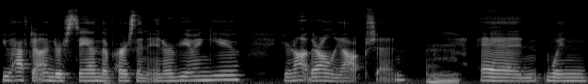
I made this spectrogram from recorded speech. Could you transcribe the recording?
you have to understand the person interviewing you you're not their only option Mhm. and when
